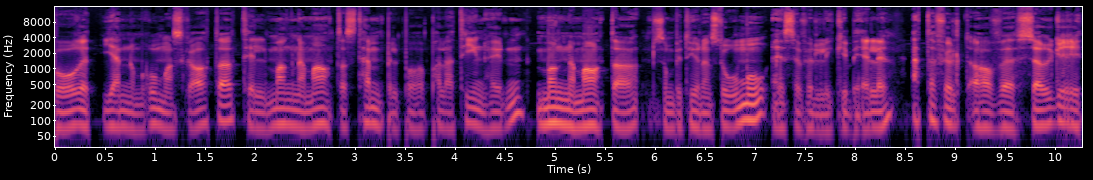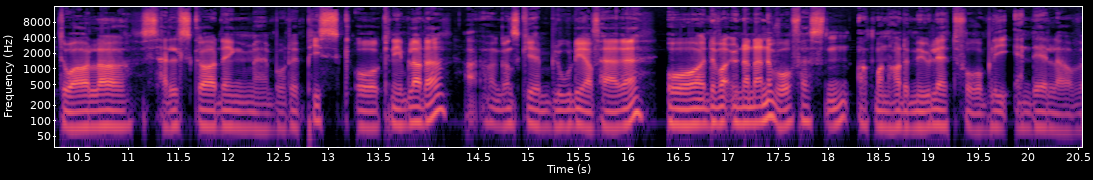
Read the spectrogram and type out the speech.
båret gjennom Romas gater til Magna Matas tempel på Palatinhøyden. Magna Mata, som betyr den store mor, er selvfølgelig Kybele. Etterfulgt av sørgeritualer, selvskading med både pisk og knivblader. En ganske blodig affære. Og det var under denne vårfesten at man hadde mulighet for å bli en del av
